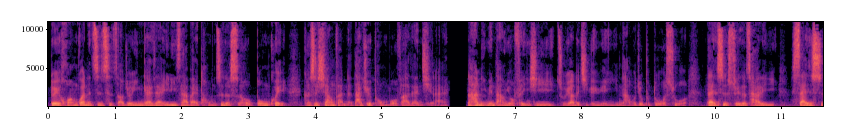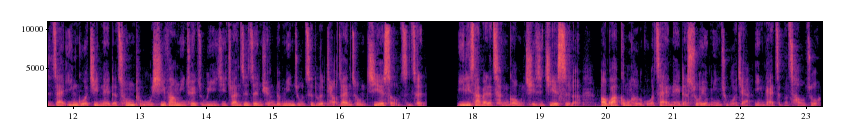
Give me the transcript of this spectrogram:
对皇冠的支持早就应该在伊丽莎白统治的时候崩溃，可是相反的，它却蓬勃发展起来。那它里面当然有分析主要的几个原因，那我就不多说。但是随着查理三世在英国境内的冲突、西方民粹主义以及专制政权跟民主制度的挑战中接手执政，伊丽莎白的成功其实揭示了包括共和国在内的所有民主国家应该怎么操作。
